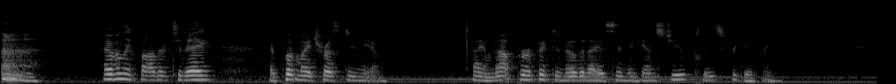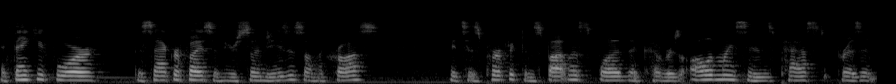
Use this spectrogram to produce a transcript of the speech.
Heavenly Father, today I put my trust in you. I am not perfect and know that I have sinned against you. Please forgive me. I thank you for the sacrifice of your Son Jesus on the cross. It's his perfect and spotless blood that covers all of my sins, past, present,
